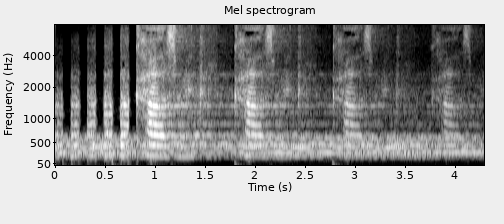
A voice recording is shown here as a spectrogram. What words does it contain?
Cosmic, cosmic, cosmic, cosmic.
